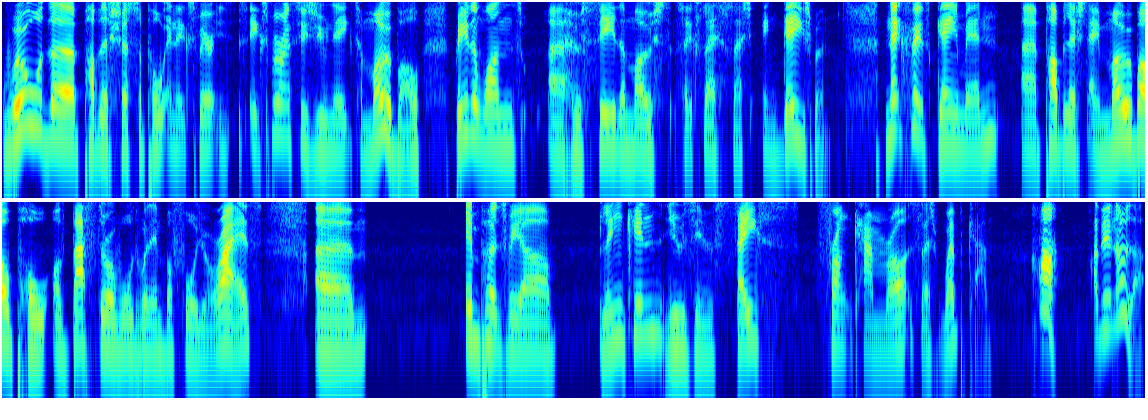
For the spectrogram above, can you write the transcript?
will the publisher supporting experience, experiences unique to mobile be the ones uh, who see the most success slash engagement? Netflix Gaming uh, published a mobile port of BAFTA award winning Before Your Eyes. Um, inputs via blinking using face front camera slash webcam. Huh. I didn't know that.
